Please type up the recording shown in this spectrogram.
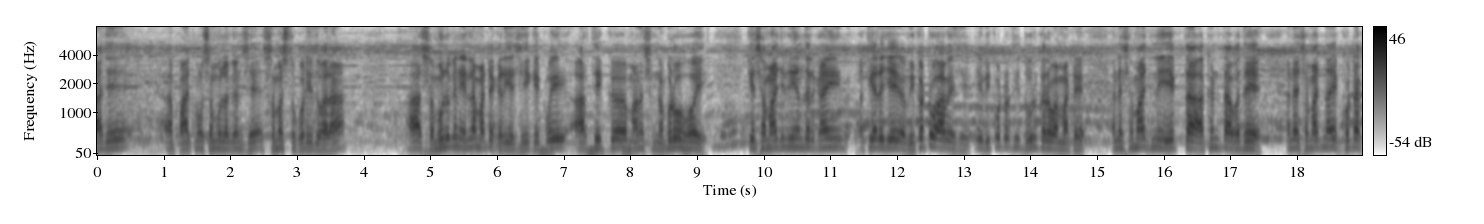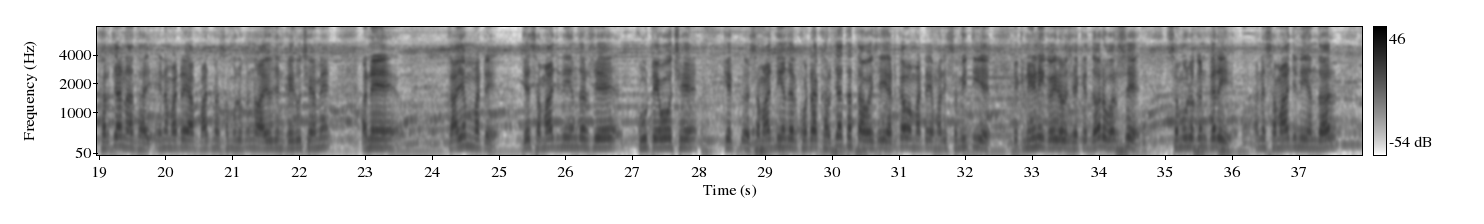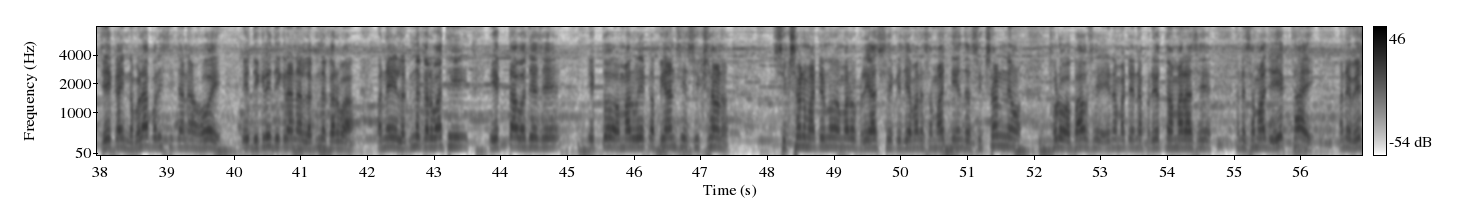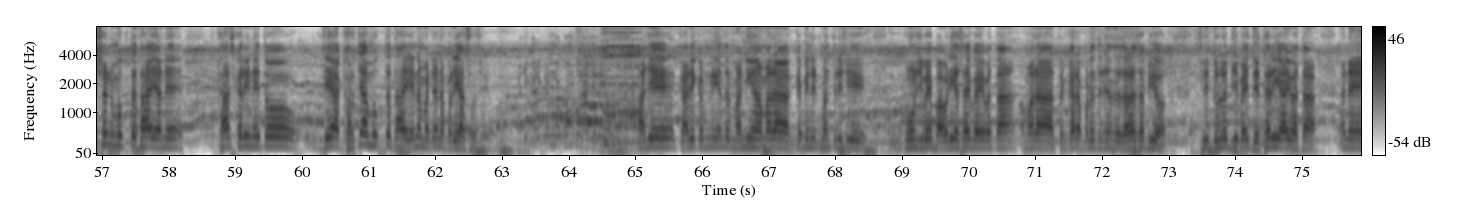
આજે આ પાંચમું સમૂહ છે, સમસ્ત કોળી દ્વારા. આ સમૂહ એટલા માટે કરીએ છીએ કે કોઈ આર્થિક માણસ નબળો હોય કે સમાજની અંદર કાંઈ અત્યારે જે વિકટો આવે છે, એ વિકટોથી દૂર કરવા માટે અને સમાજની એકતા, અખંડતા વધે અને સમાજના એક ખોટા ખર્ચા ના થાય, એના માટે આ પાંચમા સમૂહ આયોજન કર્યું છે અમે. અને કાયમ માટે જે સમાજની અંદર છે કુટેવો છે કે સમાજની અંદર ખોટા ખર્ચા થતા હોય છે એ અટકાવવા માટે અમારી સમિતિએ એક નિર્ણય કર્યો છે કે દર વર્ષે સમૂહ કરી અને સમાજની અંદર જે કાંઈ નબળા પરિસ્થિતિના હોય એ દીકરી દીકરાના લગ્ન કરવા. અને એ લગ્ન કરવાથી એકતા વધે છે. એક તો અમારું એક અભિયાન છે શિક્ષણ. શિક્ષણ માટેનો અમારો પ્રયાસ છે કે જે અમારા સમાજની અંદર શિક્ષણનો થોડો અભાવ છે એના માટેના પ્રયત્નો અમારા છે. અને સમાજ એક થાય અને વ્યસન મુક્ત થાય અને ખાસ કરીને તો જે આ ખર્ચા મુક્ત થાય એના માટેના પ્રયાસો છે. આજે કાર્યક્રમની અંદર માન્ય અમારા કેબિનેટ મંત્રી શ્રી કુંવરજીભાઈ બાવળિયા સાહેબ આવ્યા હતા અમારા ટંકારા પડોદરીના અંદર ધારાસભ્ય શ્રી દુર્લભજીભાઈ દેથારી આવ્યા હતા અને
